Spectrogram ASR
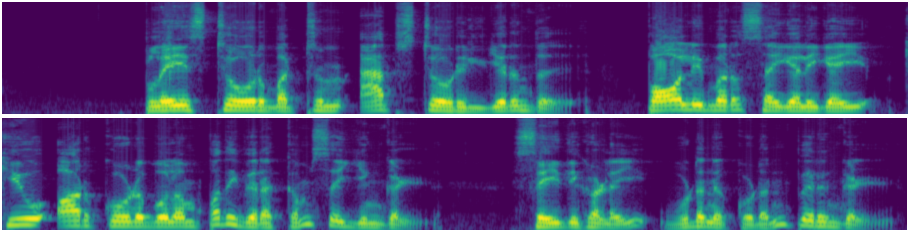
பிளே ஸ்டோர் மற்றும் ஆப் ஸ்டோரில் இருந்து பாலிமர் செயலியை கியூஆர் கோடு மூலம் பதிவிறக்கம் செய்யுங்கள். செய்திகளை உடனுக்குடன் பெறுங்கள்.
